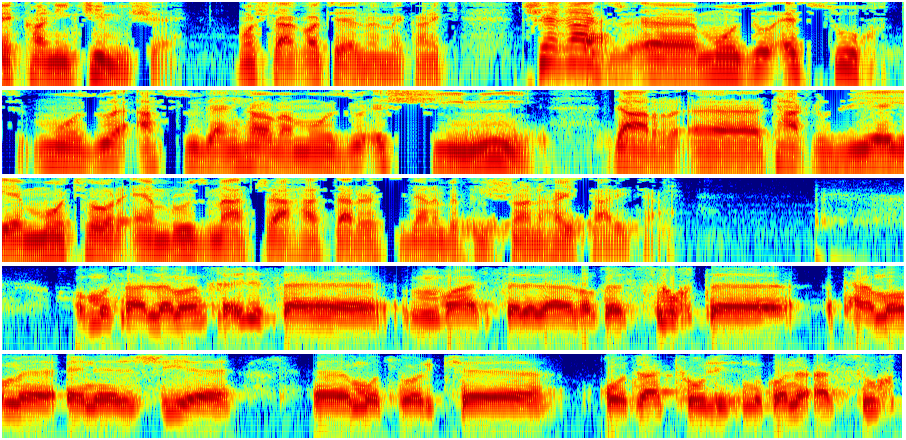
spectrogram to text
مکانیکی میشه مشتقات علم مکانیک. چقدر موضوع سوخت موضوع افزودنی ها و موضوع شیمی در تغذیه موتور امروز مطرح هست در رسیدن به پیشرانه های سریعتر؟ خب مسلما خیلی موثره در واقع. سوخت تمام انرژی موتور که قدرت تولید می‌کنه از سوخت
